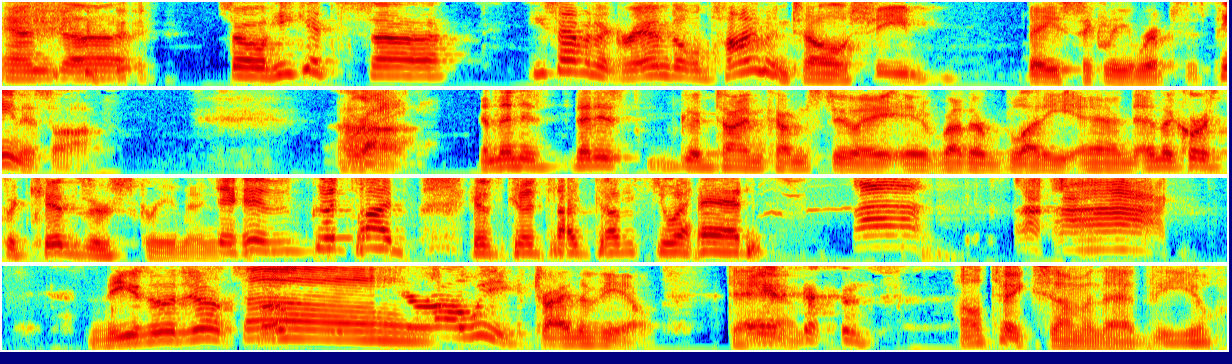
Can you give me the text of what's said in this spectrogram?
and uh, So he gets uh, he's having a grand old time until she basically rips his penis off. Uh, Right. And then his then his good time comes to a, a rather bloody end, and of course the kids are screaming. His good time. His good time comes to a head. These are the jokes, folks. oh. Here all week. Try the veal. Damn. And, I'll take some of that veal.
